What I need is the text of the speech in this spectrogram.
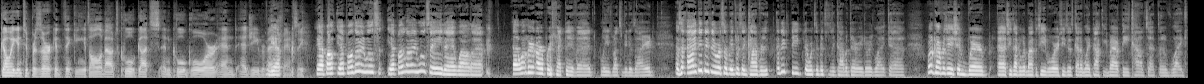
going into Berserk and thinking it's all about cool guts and cool gore and edgy revenge Yep. fantasy. Yep, al- yep. Although I will, yep. Although I will say that while, uh, uh, while her art perspective uh, leaves much to be desired, as I, I did think there was some interesting conver- I did think there was some interesting commentary during like uh, one conversation where uh, she's having with Makashima, where she's just kind of like talking about the concept of like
